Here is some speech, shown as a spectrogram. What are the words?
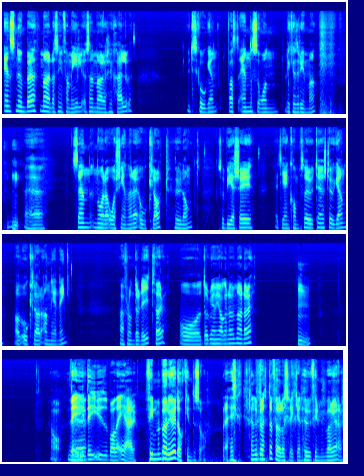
en snubbe mördar sin familj och sen mördar sig själv ute i skogen. Fast en son lyckas rymma. Mm. Eh, sen några år senare, oklart hur långt, så beger sig ett gäng kompisar ut i den här stugan av oklar anledning. Varför de drar dit för. Och då blir de jagade av en mördare. Mm. Ja, det, är- Eh. det är ju vad det är. Filmen börjar ju dock inte så. Nej. Kan du berätta för oss, Rickard, hur filmen börjar?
